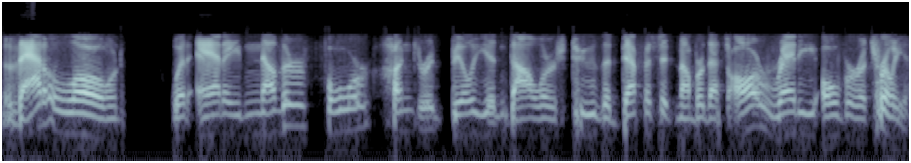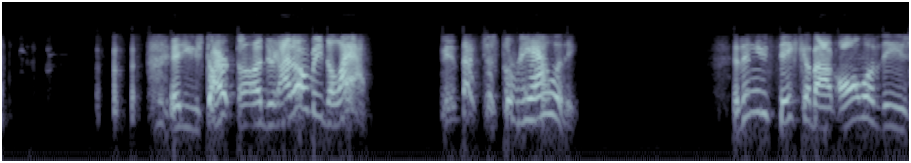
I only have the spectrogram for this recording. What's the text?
That alone would add another $400 billion to the deficit number that's already over a trillion. And you start to under I don't mean to laugh. That's just the reality. And then you think about all of these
